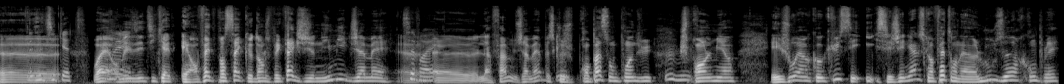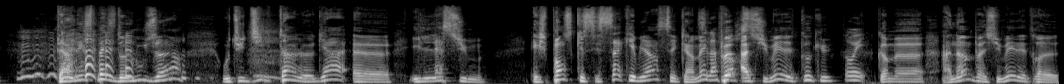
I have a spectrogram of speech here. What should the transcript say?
Euh, les étiquettes. Ouais, on met des étiquettes. Et en fait, pour ça que dans le spectacle, je n'imite jamais euh, euh, la femme, jamais, parce que mm. je prends pas son point de vue, mm-hmm. je prends le mien. Et jouer un cocu, c'est c'est génial, parce qu'en fait, on est un loser complet. T'es un espèce de loser où tu te dis, putain, le gars, euh, il l'assume. Et je pense que c'est ça qui est bien, c'est qu'un mec peut assumer d'être cocu. Oui. Comme euh, un homme peut assumer d'être euh,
